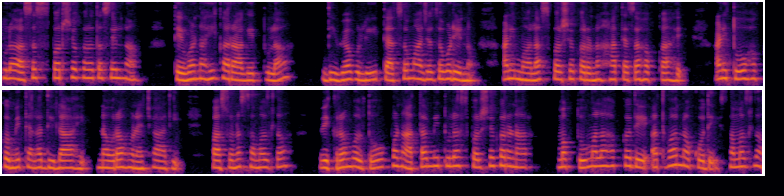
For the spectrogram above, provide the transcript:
तुला असंच स्पर्श करत असेल ना? तेव्हा नाही का राग येत तुला? दिव्या बोली त्याचं माझ्याजवळ येणं आणि मला स्पर्श करणं हा त्याचा हक्क आहे आणि तो हक्क मी त्याला दिला आहे नवरा होण्याच्या आधी. पासूनच समजलं? विक्रम बोलतो पण आता मी तुला स्पर्श करणार. मग तू मला हक्क दे अथवा नको दे समजलं?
